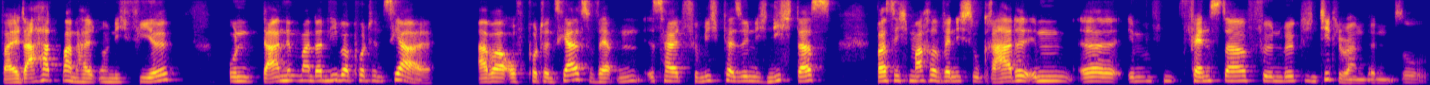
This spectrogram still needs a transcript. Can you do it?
weil da hat man halt noch nicht viel und da nimmt man dann lieber Potenzial. Aber auf Potenzial zu wetten, ist halt für mich persönlich nicht das, was ich mache, wenn ich so gerade im, äh, im Fenster für einen möglichen Titelrun bin. So,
